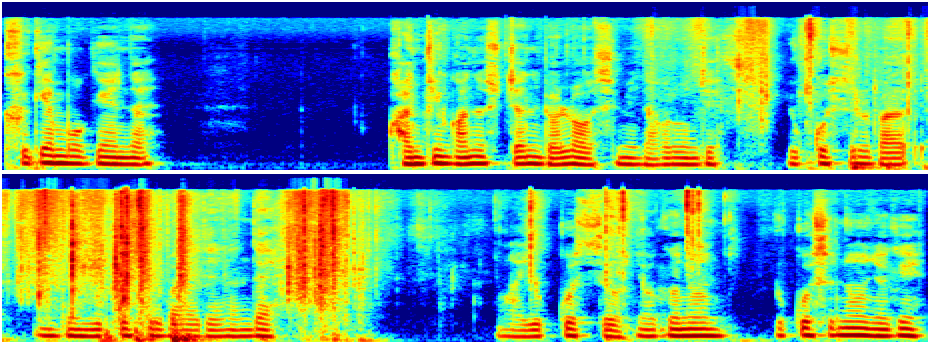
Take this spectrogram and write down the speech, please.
크게 보기에는 관심 가는 숫자는 별로 없습니다. 그리고 이제 6코스를 봐야, 이제 6코스를 봐야 되는데, 아, 6코스. 여기는, 6코스는 여기,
